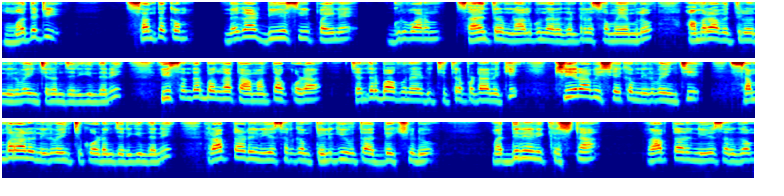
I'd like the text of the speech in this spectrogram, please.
మొదటి సంతకం మెగా డిఎస్సి పైనే గురువారం సాయంత్రం నాలుగున్నర గంటల సమయంలో అమరావతిలో నిర్వహించడం జరిగిందని ఈ సందర్భంగా తామంతా కూడా చంద్రబాబు నాయుడు చిత్రపటానికి క్షీరాభిషేకం నిర్వహించి సంబరాలు నిర్వహించుకోవడం జరిగిందని రాప్తాడు నియోజకవర్గం తెలుగు యువత అధ్యక్షుడు మద్దినేని కృష్ణ రాప్తాడు నియోజకవర్గం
